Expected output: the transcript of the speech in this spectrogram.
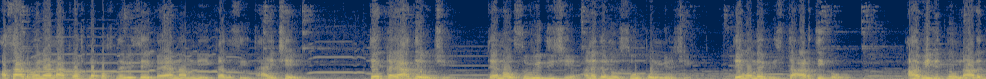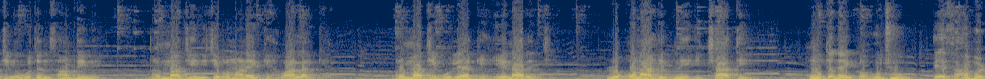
અષાઢ મહિનાના કૃષ્ણ પક્ષને વિશે કયા નામની એકાદશી થાય છે? તે કયા દેવ છે? તેનો સુવિધિ છે અને તેનું શું પુણ્ય છે. તે મને વિસ્તારથી કહો. આવી રીતનું નારદજીનું વચન સાંભળીને બ્રહ્માજી નીચે પ્રમાણે કહેવા લાગ્યા. બ્રહ્માજી બોલ્યા કે, હે નારદજી, લોકોના હિતની ઈચ્છાથી હું તને કહું છું, તે સાંભળ.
